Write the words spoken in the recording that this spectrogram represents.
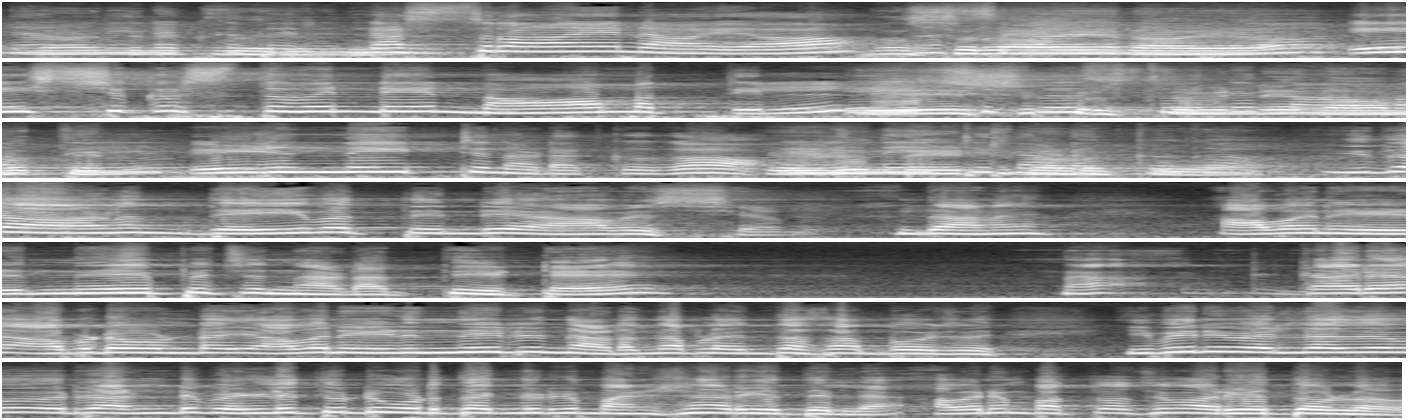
ഞാൻ നിനക്ക് തരുന്നു. നസ്രായനായ നസ്രായനായ യേശുക്രിസ്തുവിനെ ക്രിസ്തുവിന്റെ നാമത്തിൽ യേശു ക്രിസ്തുവിന്റെ നാമത്തിൽ എഴുന്നേറ്റ് നടക്കുക. എഴുന്നേറ്റ് നടക്കുക. ഇതാണ് ദൈവത്തിന്റെ ആവശ്യം. എന്താണ്? അവൻ എഴുന്നേൽപ്പിച്ച് നടത്തിയിട്ട് കാര്യം അവിടെ ഉണ്ട് അവൻ എഴുന്നേറ്റ് നടന്നപ്പോൾ എന്താ സംഭവിച്ചത്? ഇവന് വല്ലത് ഒരു രണ്ട് വെള്ളിത്തൊട്ട് കൊടുത്തെങ്കിൽ ഒരു മനുഷ്യൻ അറിയത്തില്ല. അവനും പത്ത് ദിവസം അറിയത്തുള്ളൂ.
